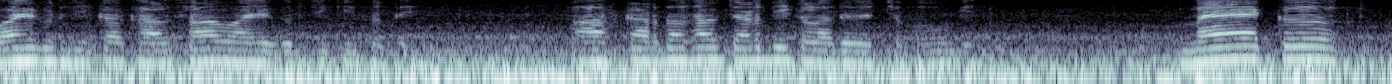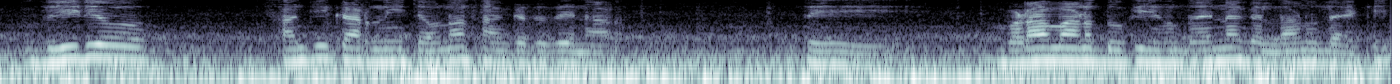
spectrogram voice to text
ਵਾਹਿਗੁਰੂ ਜੀ ਕਾ ਖਾਲਸਾ, ਵਾਹਿਗੁਰੂ ਜੀ ਕੀ ਫਤਿਹ। ਆਸ ਕਰਦਾ ਸਭ ਚੜ੍ਹਦੀ ਕਲਾ ਦੇ ਵਿੱਚ ਹੋਵੋਗੇ। ਮੈਂ ਇੱਕ ਵੀਡੀਓ ਸਾਂਝੀ ਕਰਨੀ ਚਾਹੁੰਦਾ ਸੰਗਤ ਦੇ ਨਾਲ। ਤੇ ਬੜਾ ਮਨ ਦੁਖੀ ਹੁੰਦਾ ਇਹਨਾਂ ਗੱਲਾਂ ਨੂੰ ਲੈ ਕੇ।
